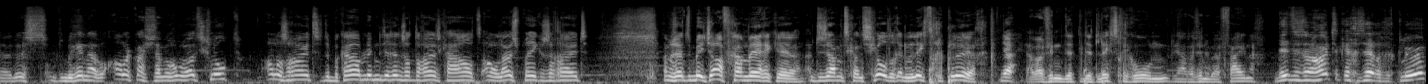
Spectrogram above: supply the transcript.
Uh, dus om te beginnen hebben we alle kastjes hebben we uitgesloopt. Alles eruit, de bekabeling die erin zat eruit gehaald, alle luidsprekers eruit. En we zijn het een beetje af gaan werken. En toen zijn we het gaan schilderen in een lichtere kleur. Ja. ja wij vinden dit, dit lichtere gewoon, ja, dat vinden wij fijner. Dit is een hartstikke gezellige kleur.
